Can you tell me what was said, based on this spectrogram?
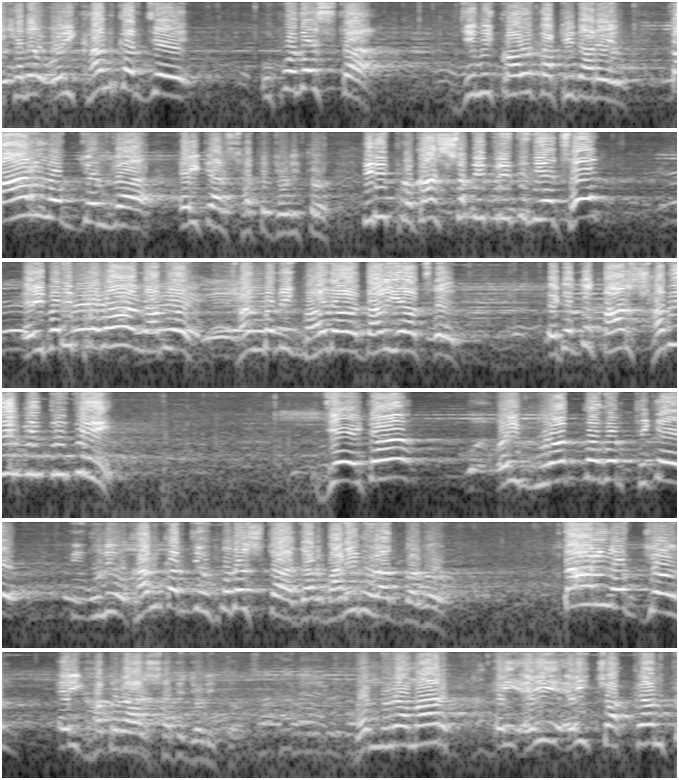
এখানে ওইখানকার যে উপদেষ্টা যিনি কলকাঠি নাড়েন তার লোকজনরা এইটার সাথে জড়িত। তিনি প্রকাশ্য বিবৃতি দিয়েছেন। এইবারই প্রমাণ, আমি সাংবাদিক ভাইরা দাঁড়িয়ে আছেন। এটা তো তার স্বামীর বিবৃতি। যে এটা ওই মুরাদনগর থেকে উনি ওখানকার যে উপদেষ্টা, যার বাড়ি মুরাদনগর, তার লোকজন এই ঘটনার সাথে জড়িত। বন্ধুরা আমার, এই এই এই চক্রান্ত,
